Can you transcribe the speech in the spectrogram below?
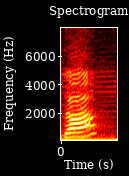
Da?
